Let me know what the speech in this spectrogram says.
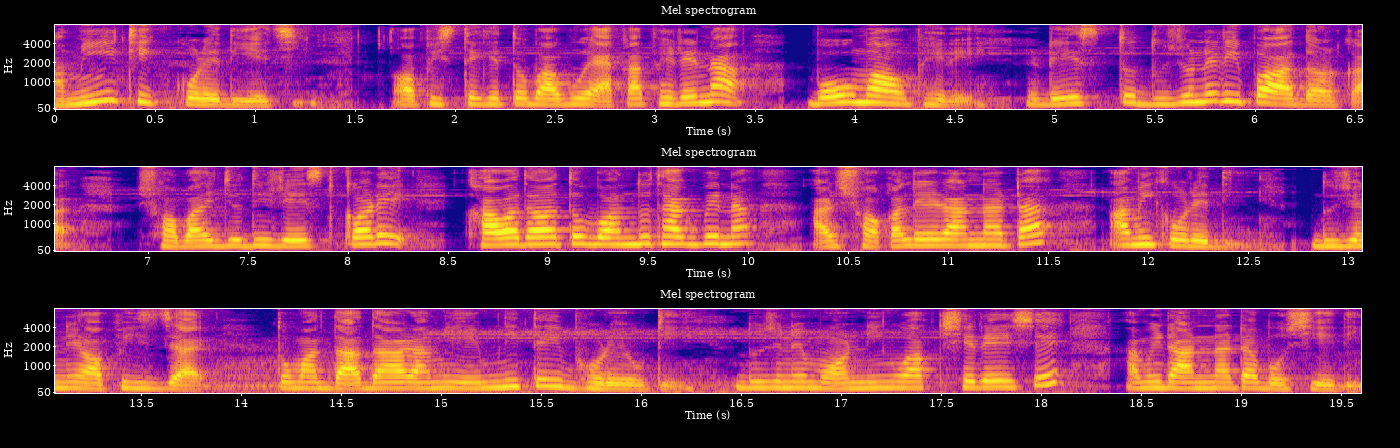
আমিই ঠিক করে দিয়েছি। অফিস থেকে তো বাবু একা ফেরে না, বৌমাও ফেরে। রেস্ট তো দুজনেরই পাওয়া দরকার। সবাই যদি রেস্ট করে খাওয়া দাওয়া তো বন্ধ থাকবে না। আর সকালের রান্নাটা আমি করে দিই। দুজনে অফিস যায়। তোমার দাদা আর আমি এমনিতেই ভরে উঠি। দুজনে মর্নিং ওয়াক সেরে এসে আমি রান্নাটা বসিয়ে দিই।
